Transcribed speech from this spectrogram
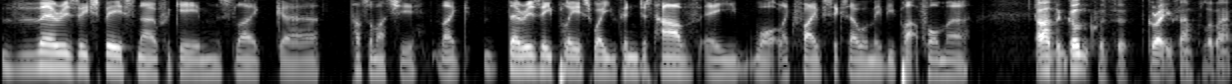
there is a space now for games like uh, Tasomachi. Like there is a place where you can just have a what like five six hour maybe platformer. Ah, the Gunk was a great example of that.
